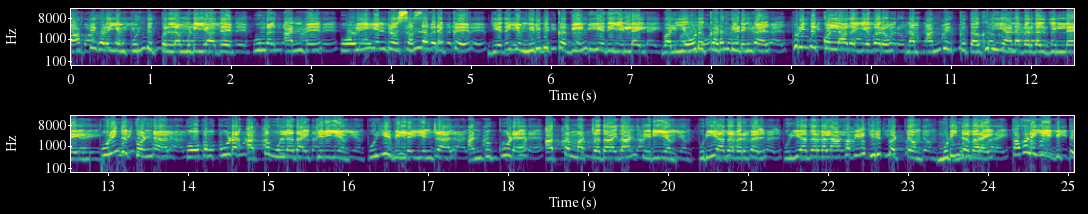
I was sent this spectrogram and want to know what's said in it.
வார்த்தைகளையும் புரிந்து கொள்ள முடியாது. உங்கள் அன்பு போலி என்று சொன்னவருக்கு எதையும் நிரூபிக்க வேண்டியது இல்லை. வழியோடு கடந்திடுங்கள். புரிந்து கொள்ளாத எவரும் நம் அன்பிற்கு தகுதியானவர்கள் இல்லை. புரிந்து கொண்ட கொண்டால் கோபம் கூட அர்த்தம் உள்ளதாய் தெரியும். புரியவில்லை என்றால் அன்பு கூட அர்த்தமற்றதாய் தான் தெரியும். புரியாதவர்கள் புரியாதவர்களாகவே இருக்கட்டும். முடிந்தவரை கவலையை விட்டு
